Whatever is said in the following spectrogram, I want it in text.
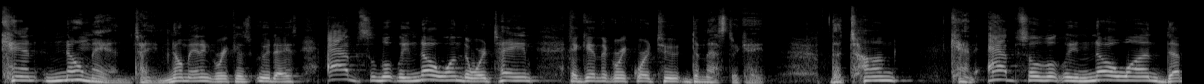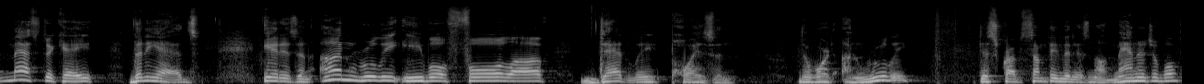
can no man tame. No man in Greek is oudeis. Absolutely no one. The word tame, again, the Greek word to domesticate. The tongue can absolutely no one domesticate. Then he adds, it is an unruly evil full of deadly poison. The word unruly describes something that is not manageable,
